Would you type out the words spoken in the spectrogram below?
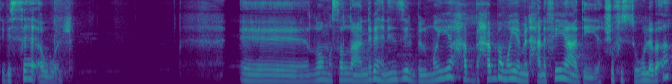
تبسها أول. آه اللهم صل على النبي هننزل بالمية حبة حبة مية من الحنفيه عادية. شوف السهولة بقى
